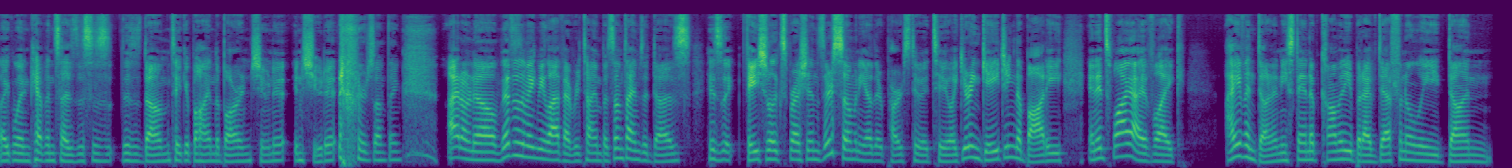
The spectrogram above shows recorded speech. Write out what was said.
Like when Kevin says, this is, this is dumb, take it behind the bar and shoot it and shoot it or something. I don't know. That doesn't make me laugh every time, but sometimes it does. His like, facial expressions, there's so many other parts to it too. Like you're engaging the body and it's why I've like, I haven't done any stand up comedy, but I've definitely done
